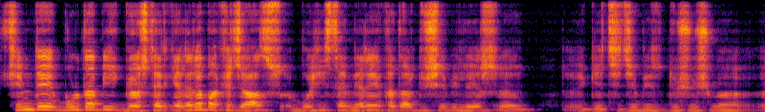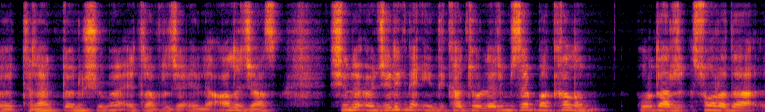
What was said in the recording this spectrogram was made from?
Şimdi burada bir göstergelere bakacağız. Bu hisse nereye kadar düşebilir? Geçici bir düşüş mü? Trend dönüşü mü? Etraflıca ele alacağız. Şimdi öncelikle indikatörlerimize bakalım. Burada sonra da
